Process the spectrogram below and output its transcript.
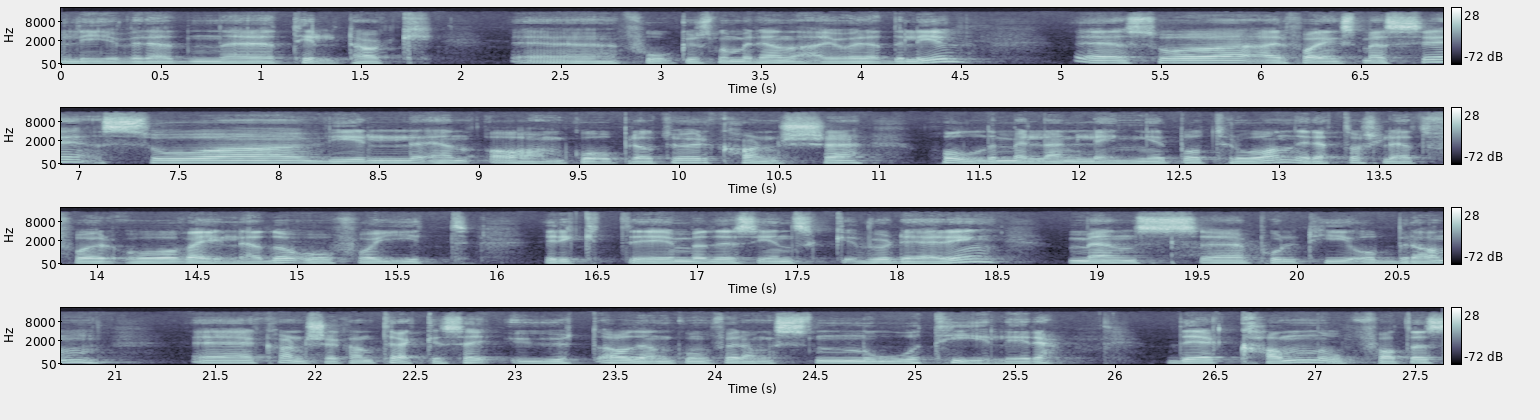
livreddende tiltak. Eh, fokus nummer én er jo å redde liv. Eh, så erfaringsmessig så vil en AMK-operatør kanskje holde melderen lenger på tråden, rett og slett for å veilede og få gitt riktig medisinsk vurdering, mens eh, politi og brann kanskje kan trekke seg ut av den konferansen noe tidligere. Det kan oppfattes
